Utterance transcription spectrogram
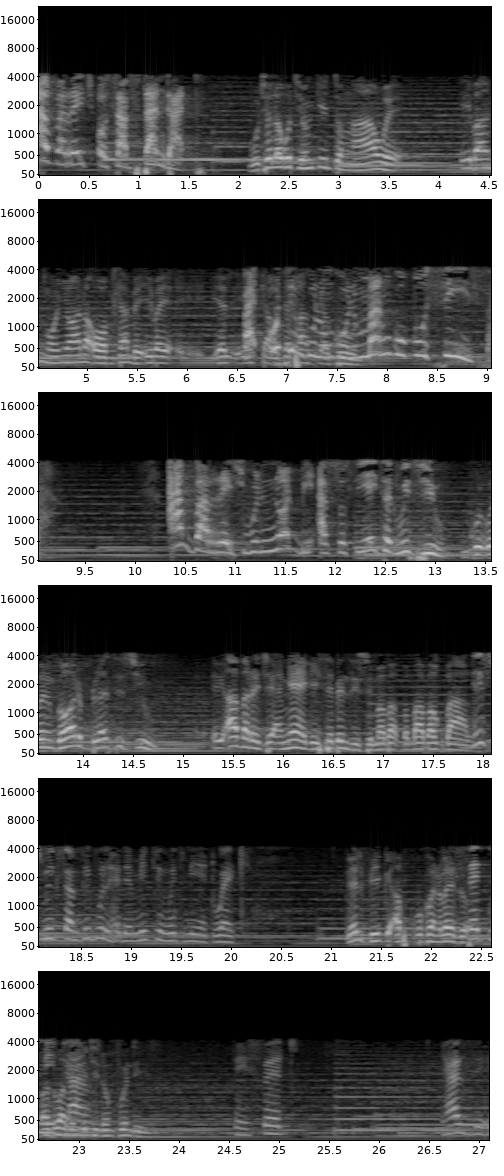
average or substandard. uthola ukuthi yonke into ngawe iba ngconywana or mhlambe iba But uthi uNkulunkulu mangubusisa average will not be associated with you. when god blesses you i-average angeke isebenziswe maba- maba- This week some people had a meeting with me at work. Leli viki apho khona bazo- Set me bazoba down. nemithi nomfundisi They said, Yazi,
